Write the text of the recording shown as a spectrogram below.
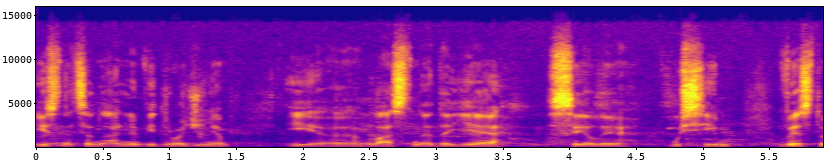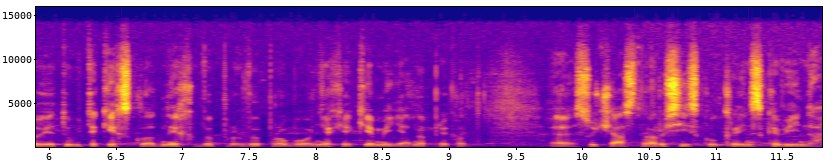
із національним відродженням, і е, власне дає сили усім вистояти у таких складних випро- випробуваннях, якими є, наприклад, е, сучасна російсько-українська війна.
